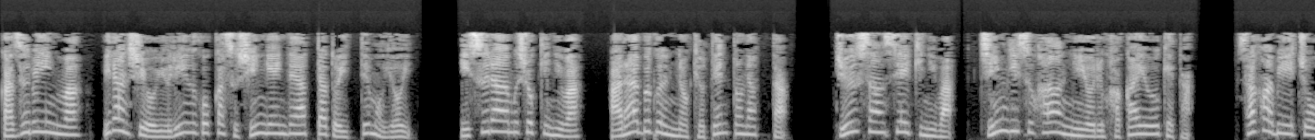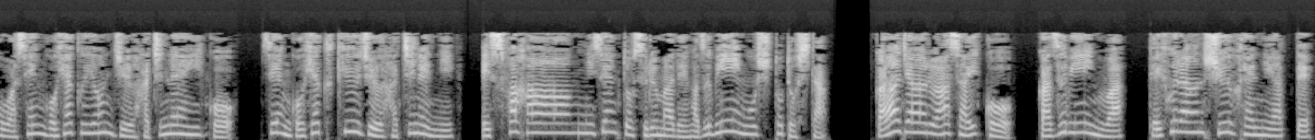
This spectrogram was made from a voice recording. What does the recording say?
ガズビーンはイラン史を揺り動かす震源であったと言ってもよい。イスラーム初期にはアラブ軍の拠点となった。13世紀にはチンギス・ハーンによる破壊を受けた。サファビー朝は1548年以降、1598年にエスファハーンに遷都するまでガズビーンを首都とした。ガージャール朝以降、ガズビーンはテフラン周辺にあって、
